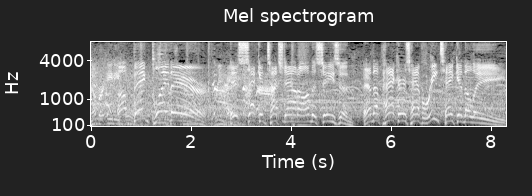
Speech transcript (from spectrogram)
number 84. A big play there. His second touchdown on the season. And the Packers have retaken the lead.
